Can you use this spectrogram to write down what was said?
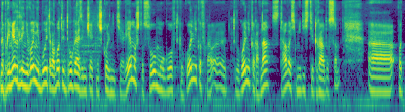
Например, для него не будет работать другая замечательная школьная теорема, что сумма углов треугольников, э, треугольника равна 180 градусам. А, вот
